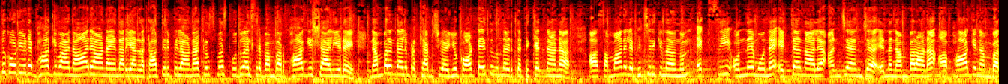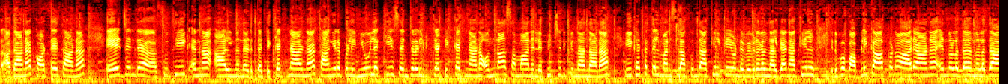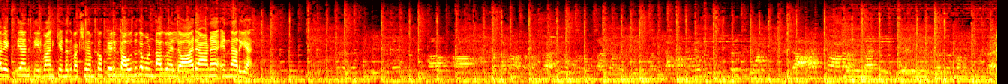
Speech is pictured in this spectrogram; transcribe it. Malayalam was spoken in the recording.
ഇരുപത് കോടിയുടെ ഭാഗ്യവാൻ ആരാണ് എന്നറിയാനുള്ള കാത്തിരിപ്പിലാണ് ക്രിസ്മസ് പുതുവത്സര ബമ്പർ ഭാഗ്യശാലിയുടെ നമ്പർ എന്തായാലും പ്രഖ്യാപിച്ചു കഴിഞ്ഞു. കോട്ടയത്ത് നിന്ന് എടുത്ത ടിക്കറ്റിനാണ് ആ സമ്മാനം ലഭിച്ചിരിക്കുന്നതെന്നും എക്സ് സി ഒന്ന് മൂന്ന് എട്ട് നാല് അഞ്ച് അഞ്ച് എന്ന നമ്പറാണ് ആ ഭാഗ്യ നമ്പർ അതാണ് കോട്ടയത്താണ് ഏജന്റ് സുധീഖ് എന്ന ആളിൽ നിന്ന് എടുത്ത ടിക്കറ്റിനാണ്. കാഞ്ഞിരപ്പള്ളി ന്യൂ ലക്കി സെന്ററിൽ വിറ്റ ടിക്കറ്റിനാണ് ഒന്നാം സമ്മാനം ലഭിച്ചിരിക്കുന്നതെന്നാണ് ഈ ഘട്ടത്തിൽ മനസ്സിലാക്കുന്നത്. അഖിൽ കെയുണ്ട് വിവരങ്ങൾ നൽകാൻ. അഖിൽ ഇതിപ്പോ പബ്ലിക് ആക്കണോ? ആരാണ് എന്നുള്ളത്? എന്നുള്ളത് ആ വ്യക്തിയാണ് തീരുമാനിക്കേണ്ടത്. പക്ഷെ നമുക്കൊക്കെ ഒരു കൗതുകം ഉണ്ടാകുമല്ലോ ആരാണ് 做完了来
